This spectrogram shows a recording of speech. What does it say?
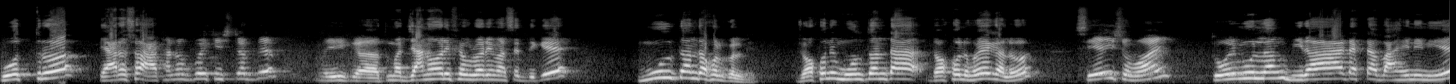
পৌত্র তেরোশো আটানব্বই খ্রিস্টাব্দে এই তোমার জানুয়ারি, ফেব্রুয়ারি মাসের দিকে মুলতান দখল করলে। যখনই মুলতানটা দখল হয়ে গেল, সেই সময় তৈমুল্লাং বিরাট একটা বাহিনী নিয়ে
